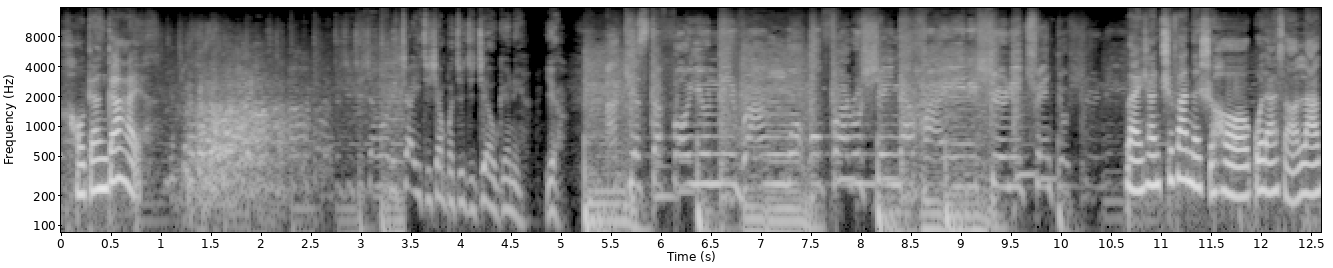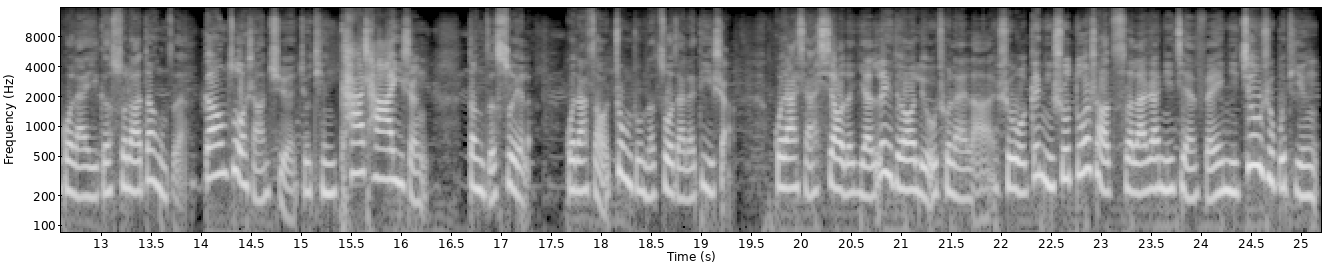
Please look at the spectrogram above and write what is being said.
好尴尬呀！晚上吃饭的时候，郭大嫂拉过来一个塑料凳子，刚坐上去就听咔嚓一声，凳子碎了。郭大嫂重重的坐在了地上。郭大侠笑的眼泪都要流出来了，说：“我跟你说多少次了，让你减肥，你就是不听。”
